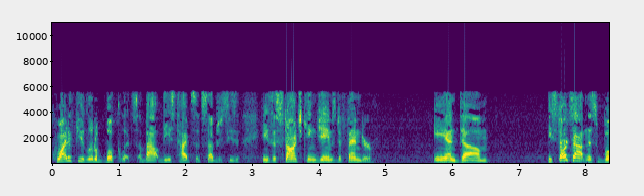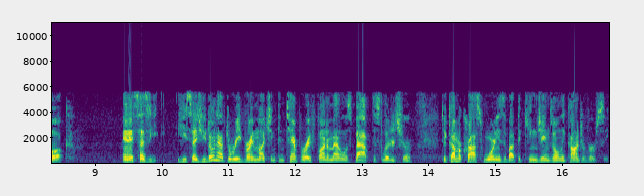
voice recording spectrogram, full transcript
quite a few little booklets about these types of subjects. He's a, he's a staunch King James defender, and um, he starts out in this book, and it says he, says you don't have to read very much in contemporary fundamentalist Baptist literature to come across warnings about the King James only controversy.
